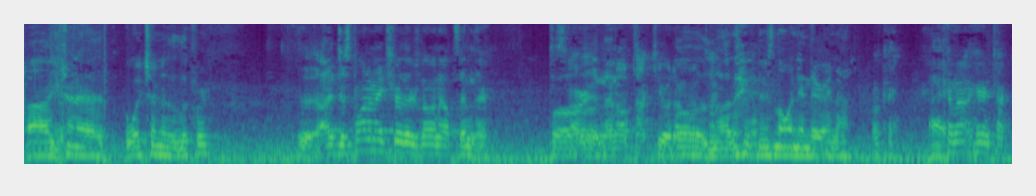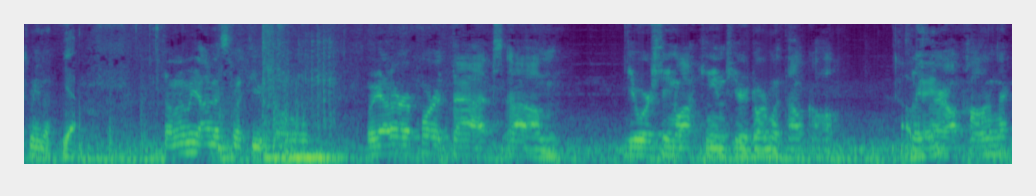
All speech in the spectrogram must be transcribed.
Uh, you trying to, what you trying to look for? I just want to make sure there's no one else in there. To Well, start, and then I'll talk to you. At I Oh, no, talk there's no one in there right now. Okay. right. Come out here and talk to me then. Yeah. So I'm gonna be honest with you. So we got a report that um, you were seen walking into your dorm with alcohol. So Is Okay. there alcohol in there?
